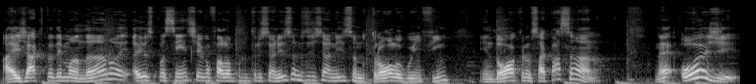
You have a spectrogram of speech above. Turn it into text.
Aí já que tá demandando, aí os pacientes chegam falando pro nutricionista, nutricionista, nutrólogo, enfim, endócrino, sai passando. Né? Hoje,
